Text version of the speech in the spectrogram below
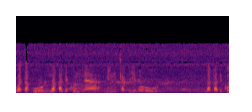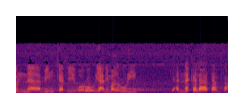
وتقول لقد كنا منك في غرور. لقد كنا منك في غرور يعني مغرورين. لأنك لا تنفع.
